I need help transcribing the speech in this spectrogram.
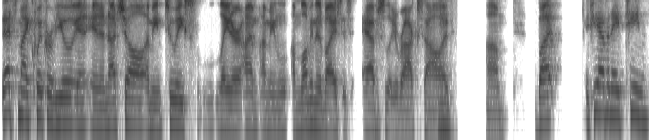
That's my quick review in, in a nutshell. I mean, two weeks later, I'm I mean, I'm loving the device. It's absolutely rock solid. Mm. Um, but if you have an 18,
